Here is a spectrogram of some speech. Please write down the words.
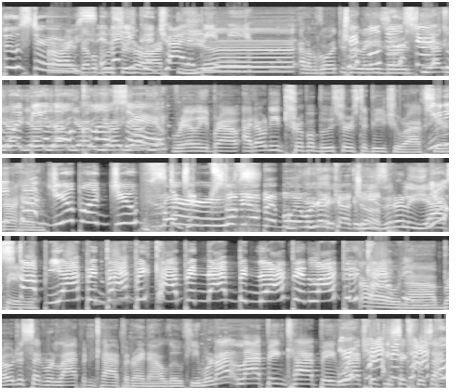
Boosters. All right, double and boosters then you on. try to beat me. yeah, and I'm going through Triple the lasers. yeah, yeah, would be yeah, a yeah, yeah, yeah, yeah, yeah. Really, bro? I don't need triple boosters to beat you, Roxy. You You're need not him. quadruple boosters. stop yapping, boy. We're gonna catch up. He's literally You yapping. stop yapping, bapping, capping, napping, napping, lapping, Oh capping. nah, bro just said we're lapping capping right now, Lukey. We're not lapping capping. You're we're at fifty six percent.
